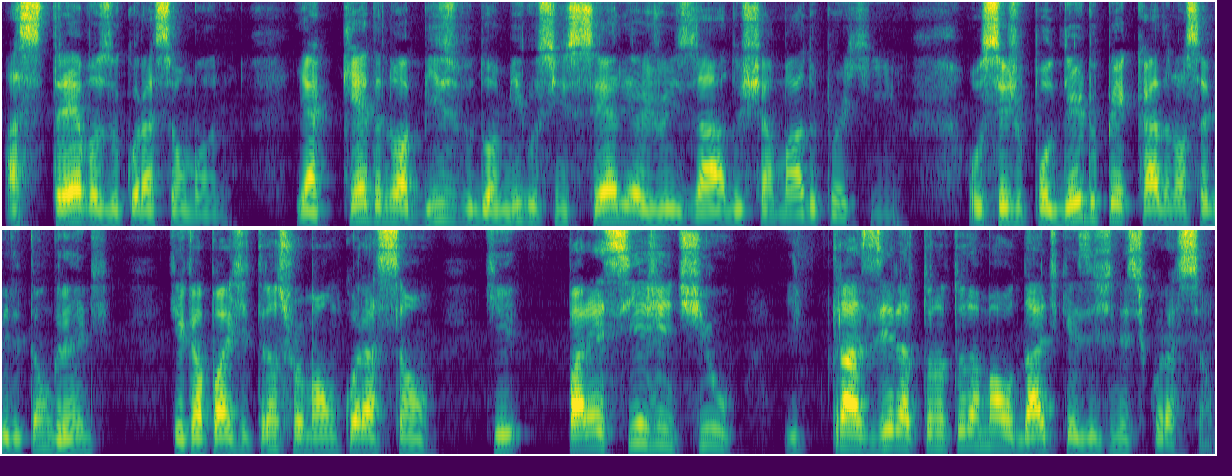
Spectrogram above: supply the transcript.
as trevas do coração humano e a queda no abismo do amigo sincero e ajuizado chamado Porquinho. Ou seja, o poder do pecado na nossa vida é tão grande que é capaz de transformar um coração que parecia gentil e trazer à tona toda a maldade que existe nesse coração.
